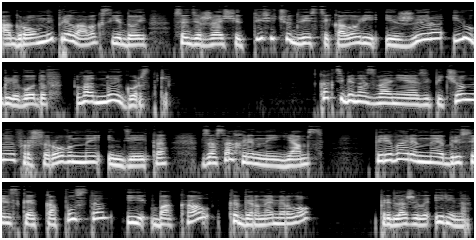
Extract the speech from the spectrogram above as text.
Огромный прилавок с едой, содержащий 1200 калорий и жира, и углеводов в одной горстке. Как тебе название запеченная фаршированная индейка, засахаренный ямс, переваренная брюссельская капуста и бокал каберне-мерло?» — предложила Ирина.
